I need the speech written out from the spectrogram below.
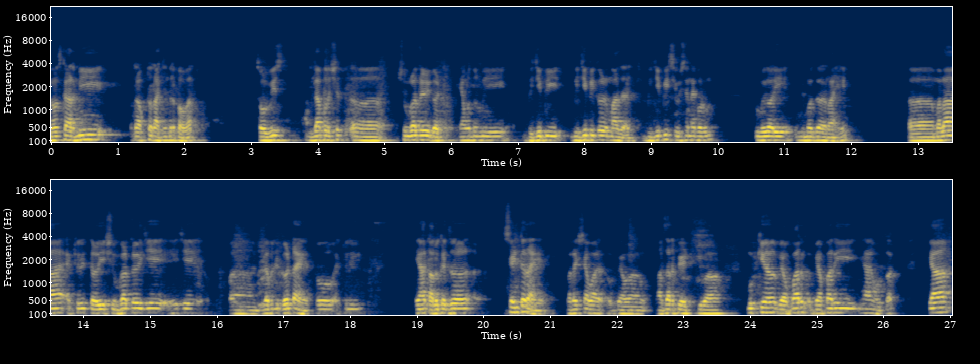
नमस्कार मी डॉक्टर राजेंद्र पवार. सव्वीस जिल्हा परिषद अ, शृंगारतळी गट यामधून मी बी जे पी बी जे पीकडं माझा बी जे पी शिवसेनेकडून उमेदवारी उमेदवार आहे. मला ॲक्च्युली तळी शृंगारतळी जे हे जे जिल्हा परिषद गट आहे तो ॲक्च्युली या तालुक्याचं सेंटर आहे. बऱ्याचशा वा बाजारपेठ किंवा मुख्य व्यापार व्यापारी ह्या होतात. या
